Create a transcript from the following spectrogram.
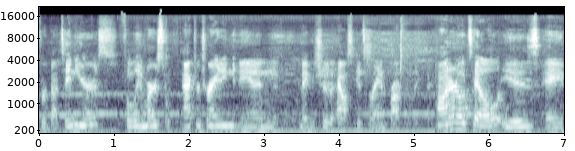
for about 10 years, fully immersed with actor training and making sure the house gets ran properly. Haunted Hotel is a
